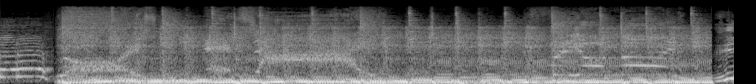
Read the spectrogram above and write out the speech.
μέρες. 2.016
